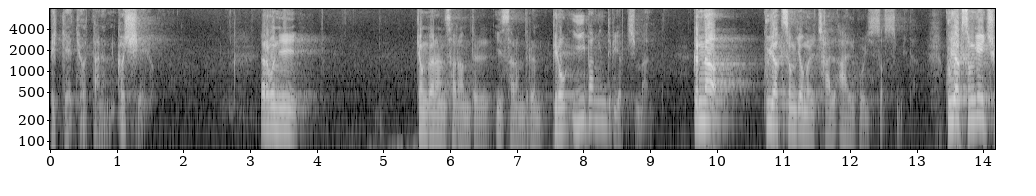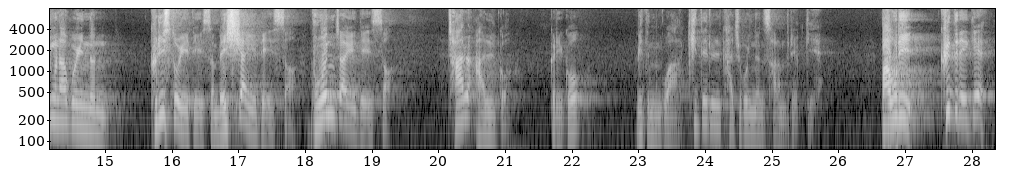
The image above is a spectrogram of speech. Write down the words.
믿게 되었다는 것이에요. 여러분 이 경건한 사람들 이 사람들은 비록 이방인들이었지만 그러나 구약 성경을 잘 알고 있었습니다. 구약 성경이 증언하고 있는 그리스도에 대해서 메시아에 대해서 구원자에 대해서 잘 알고 그리고 믿음과 기대를 가지고 있는 사람들이었기에 바울이 그들에게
